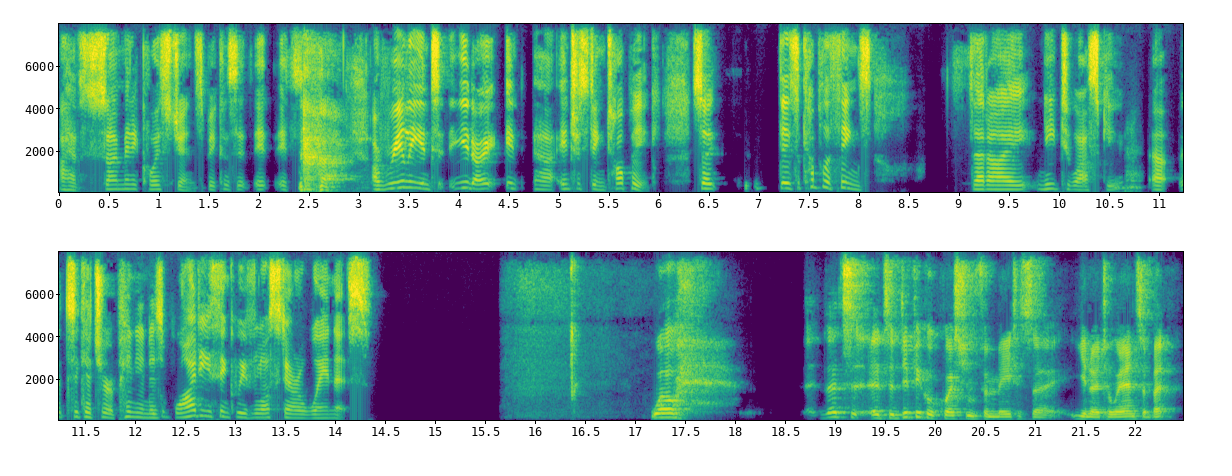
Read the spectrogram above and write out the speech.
I have so many questions because it, it, it's a really you know it, uh, interesting topic. So there's a couple of things that I need to ask you uh, to get your opinion. Is why do you think we've lost our awareness? Well, that's it's a difficult question for me to say, you know, to answer. But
